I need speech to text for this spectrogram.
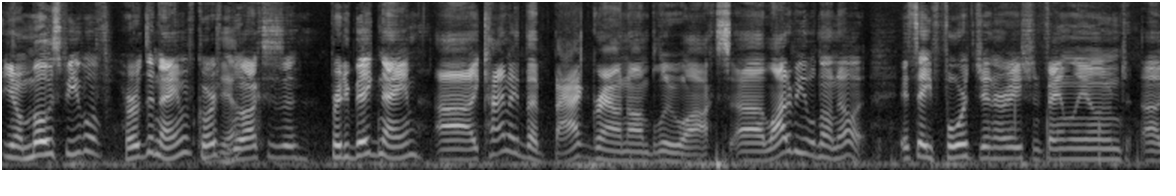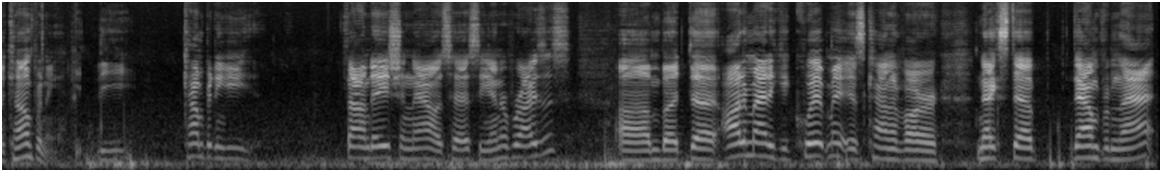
you know, most people have heard the name. Of course. Blue Ox is a pretty big name. Uh, kind of the background on Blue Ox. Uh, a lot of people don't know it. It's a fourth generation family owned uh, company. The company foundation now is Hesse Enterprises. Um, but uh, automatic equipment is kind of our next step down from that.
